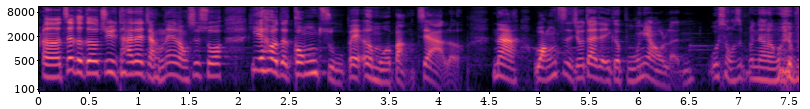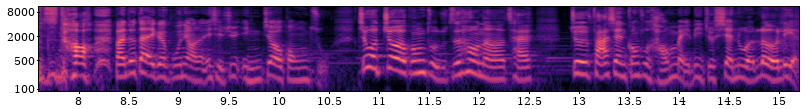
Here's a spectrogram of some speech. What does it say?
呃，这个歌剧他在讲内容是说，夜后的公主被恶魔绑架了，那王子就带着一个捕鸟人，为什么是捕鸟人我也不知道，反正就带一个捕鸟人一起去营救公主。结果救了公主之后呢，才就是发现公主好美丽，就陷入了热恋。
